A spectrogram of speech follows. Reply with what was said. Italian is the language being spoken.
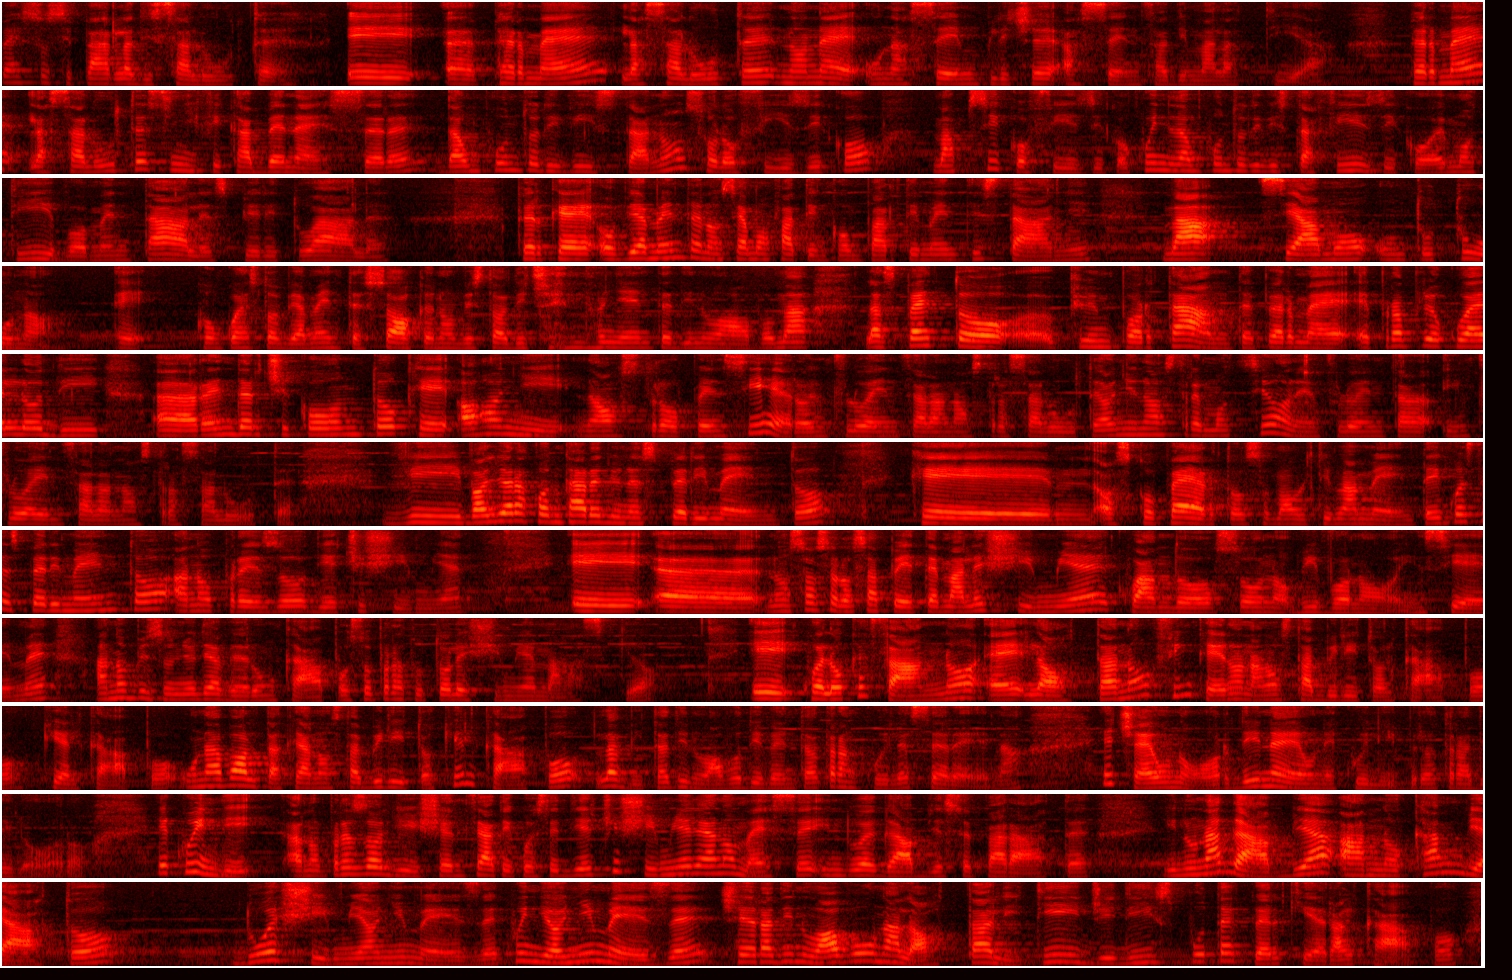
Spesso si parla di salute e eh, per me la salute non è una semplice assenza di malattia. Per me la salute significa benessere da un punto di vista non solo fisico, ma psicofisico, quindi da un punto di vista fisico, emotivo, mentale, spirituale. Perché ovviamente non siamo fatti in compartimenti stagni, ma siamo un tutt'uno e con questo ovviamente so che non vi sto dicendo niente di nuovo, ma l'aspetto eh, più importante per me è proprio quello di eh, renderci conto che ogni nostro pensiero influenza la nostra salute, ogni nostra emozione influenza, influenza la nostra salute. Vi voglio raccontare di un esperimento che mm, ho scoperto insomma, ultimamente. In questo esperimento hanno preso 10 scimmie e eh, non so se lo sapete ma le scimmie quando sono, vivono insieme hanno bisogno di avere un capo, soprattutto le scimmie maschio e quello che fanno è lottano finché non hanno stabilito il capo. Chi è il capo? Una volta che hanno stabilito chi è il capo, la vita di nuovo diventa tranquilla e serena e c'è un ordine e un equilibrio tra di loro. E quindi hanno preso gli scienziati queste dieci scimmie e le hanno messe in due gabbie separate. In una gabbia hanno cambiato due scimmie ogni mese, quindi ogni mese c'era di nuovo una lotta, litigi, dispute per chi era il capo.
